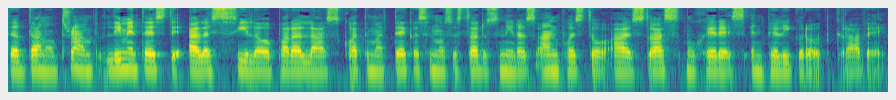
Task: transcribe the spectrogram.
de Donald Trump, límites de, al asilo para las guatemaltecas en los Estados Unidos han puesto a estas mujeres en peligro grave.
